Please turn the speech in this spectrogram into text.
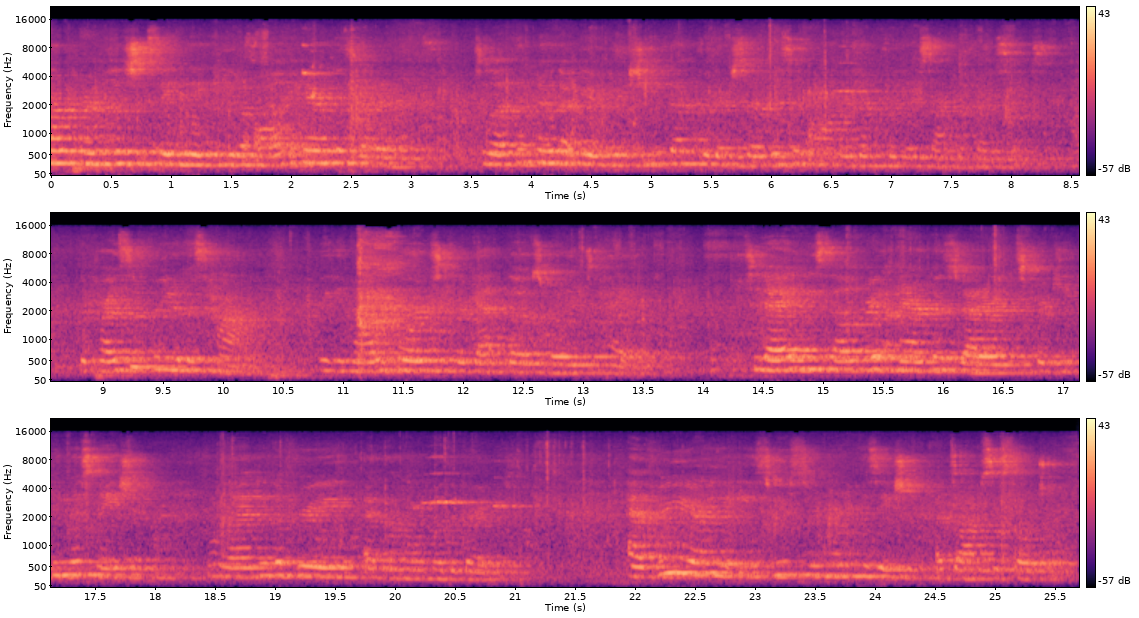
It is our privilege to say thank you to all of America's veterans, to let them know that we appreciate them for their service and honor them for their sacrifices. The price of freedom is high. We cannot afford to forget those willing to pay it. Today we celebrate America's veterans for keeping this nation the land of the free and the home of the brave. Every year the Eastview Student Organization adopts a soldier.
